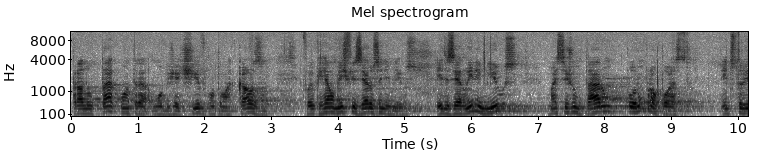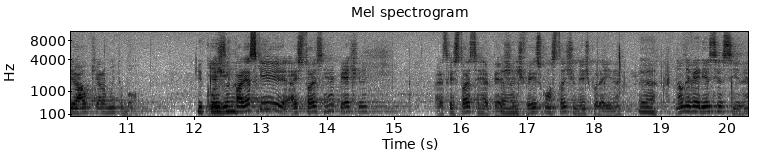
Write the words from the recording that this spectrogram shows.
para lutar contra um objetivo, contra uma causa, foi o que realmente fizeram os inimigos. Eles eram inimigos, mas se juntaram por um propósito, em destruir algo que era muito bom. Que E a coisa, gente né? parece que a história se repete, né? Parece que a história se repete. É. A gente vê isso constantemente por aí, né? É, Não deveria ser assim, né?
